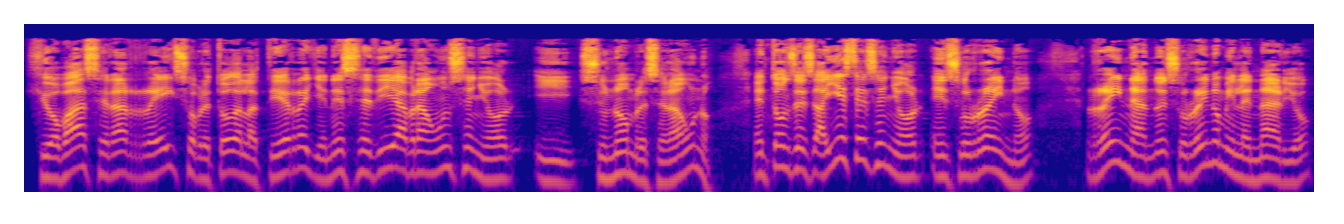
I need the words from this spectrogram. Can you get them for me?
Jehová será rey sobre toda la tierra y en ese día habrá un Señor y su nombre será uno. Entonces, ahí está el Señor en su reino, reinando en su reino milenario,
